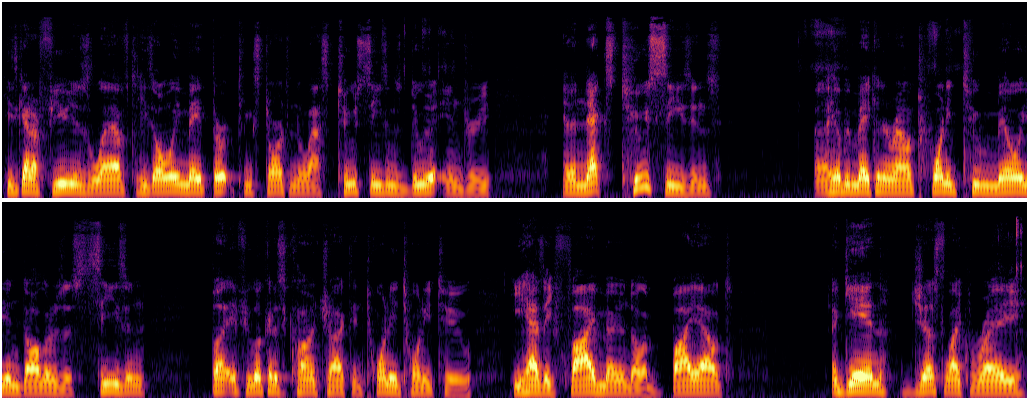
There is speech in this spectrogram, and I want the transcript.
He's got a few years left. He's only made 13 starts in the last two seasons due to injury. And the next two seasons, Uh, he'll be making around $22 million a season. But if you look at his contract in 2022, he has a $5 million buyout. Again, just like Ray,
